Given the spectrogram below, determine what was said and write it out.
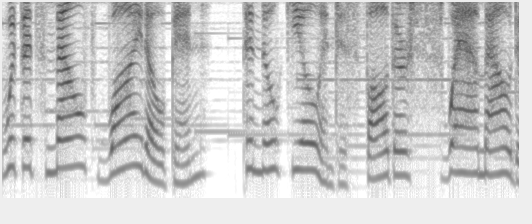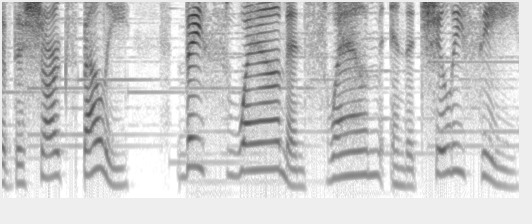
with its mouth wide open, Pinocchio and his father swam out of the shark's belly. They swam and swam in the chilly sea.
